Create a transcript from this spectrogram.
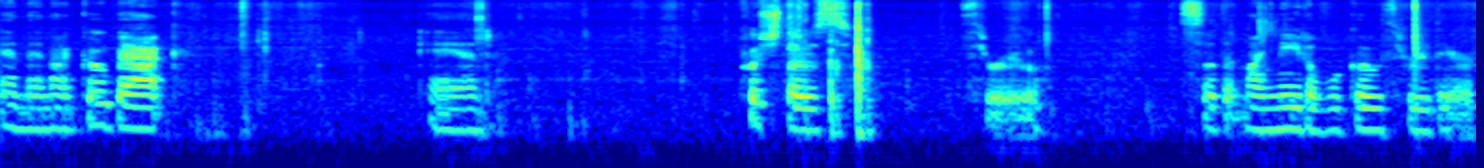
and then I go back and push those through so that my needle will go through there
